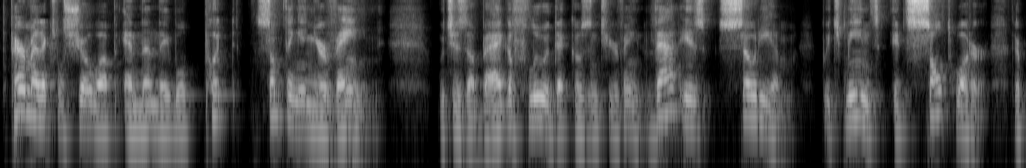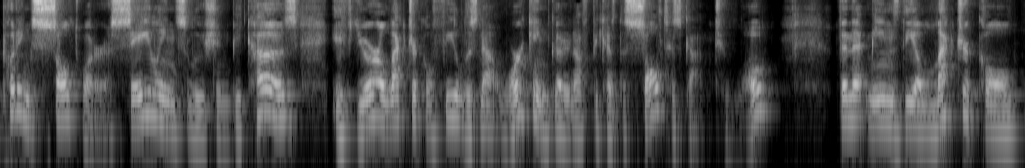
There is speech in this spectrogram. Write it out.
the paramedics will show up and then they will put something in your vein which is a bag of fluid that goes into your vein. That is sodium, which means it's salt water. They're putting salt water, a saline solution, because if your electrical field is not working good enough because the salt has gotten too low, then that means the electrical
